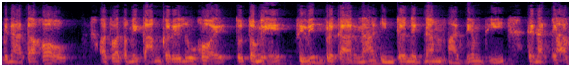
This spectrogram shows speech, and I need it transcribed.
જ્ઞાતા હોવ અથવા તમે કામ કરેલું હોય, તો તમે વિવિધ પ્રકારના ઇન્ટરનેટના માધ્યમથી તેના ક્લાસ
